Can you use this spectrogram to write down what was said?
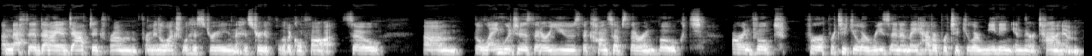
a method that I adapted from from intellectual history and the history of political thought. So um, the languages that are used, the concepts that are invoked, are invoked for a particular reason, and they have a particular meaning in their time.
